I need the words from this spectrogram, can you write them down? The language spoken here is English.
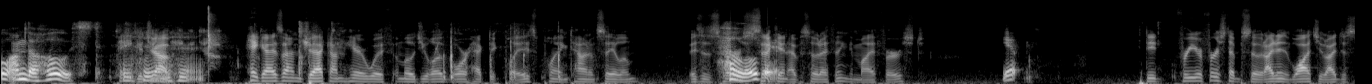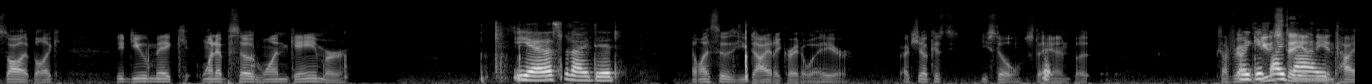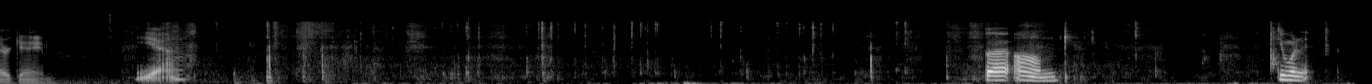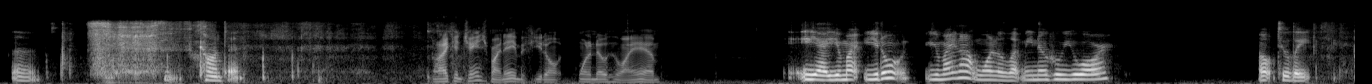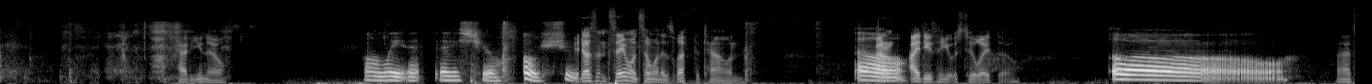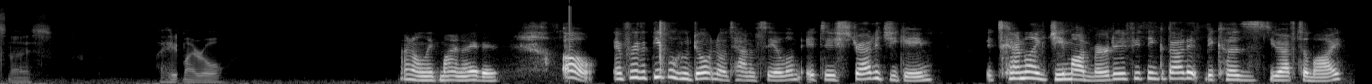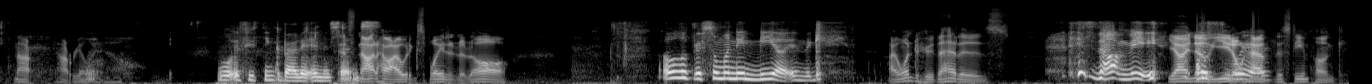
Oh, I'm the host. Hey, good job. Hey guys, I'm Jack. I'm here with Emoji Love or hecticplayz, playing Town of Salem. This is her Hello there. second episode, I think, and my first. Yep. Did for your first episode, I didn't watch it, I just saw it, but like, did you make one episode, one game, or Yeah, that's what I did. unless it was you died like right away, or actually, because you still stay in, but because I forgot Like, you I stay in the entire game. Yeah. But um, do you want uh, content? I can change my name if you don't want to know who I am. Yeah, you might. You don't. You might not want to let me know who you are. Oh, too late. How do you know? Oh wait, that that is true. Oh shoot. It doesn't say when someone has left the town. I. Oh. I do think it was too late though. Oh. That's nice. I hate my role. I don't like mine either. Oh, and for the people who don't know Town of Salem, it's a strategy game. It's kind of like Gmod Murder if you think about it, because you have to lie. Not not really, no. Well, if you think about it in a sense. That's not how I would explain it at all. Oh, look, there's someone named Mia in the game. I wonder who that is. it's not me. Yeah, I know I you don't have the steampunk.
